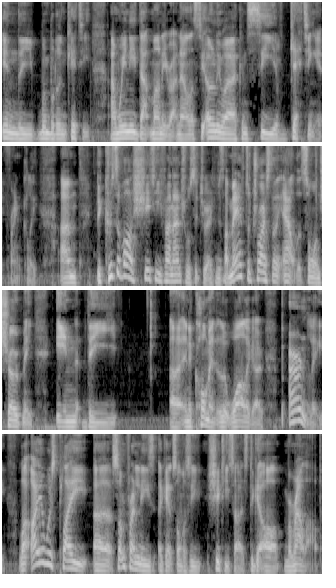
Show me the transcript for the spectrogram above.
in the Wimbledon kitty, and we need that money right now. That's the only way I can see of getting it, frankly. Um, because of our shitty financial situations, I may have to try something out that someone showed me in the uh, in a comment a little while ago. Apparently, like I always play uh, some friendlies against obviously shitty sides to get our morale up.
